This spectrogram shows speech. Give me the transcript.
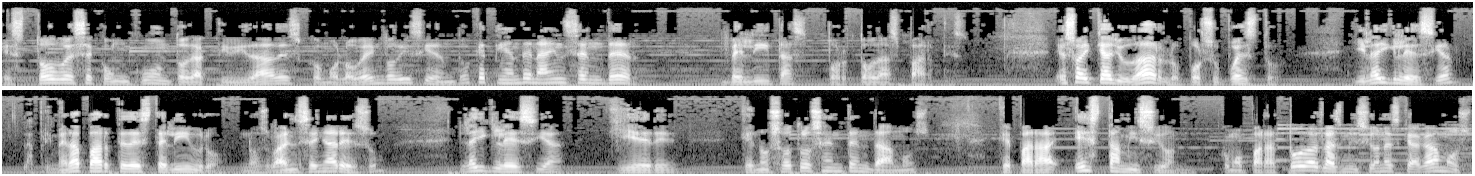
Es todo ese conjunto de actividades, como lo vengo diciendo, que tienden a encender velitas por todas partes. Eso hay que ayudarlo, por supuesto. Y la iglesia, la primera parte de este libro nos va a enseñar eso, la iglesia quiere que nosotros entendamos que para esta misión, como para todas las misiones que hagamos,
